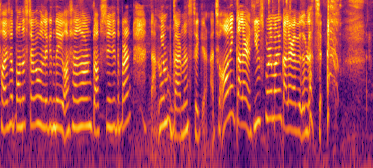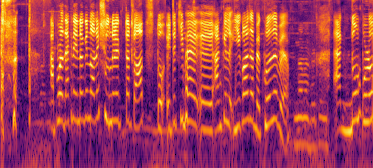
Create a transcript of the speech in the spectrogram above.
ছয়শো পঞ্চাশ টাকা হলে কিন্তু এই অসাধারণ টপস নিয়ে যেতে পারেন। গার্মেন্টস থেকে। আচ্ছা অনেক কালার হিউজ পরিমাণে কালার অ্যাভেলেবেল আছে। আপনারা দেখেন এটা কিন্তু অনেক সুন্দর একটা টপস তো এটা কি ভাই আঙ্কেল ইয়ে করা যাবে খোলা যাবে? না না একদম পুরো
